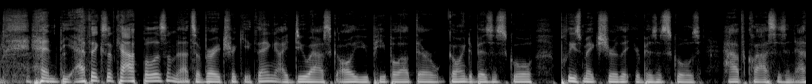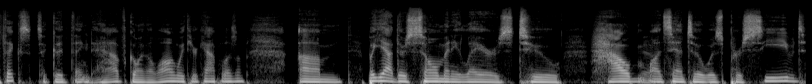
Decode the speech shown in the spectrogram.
and the ethics of capitalism, that's a very tricky thing. I do ask all you people out there going to business school, please make sure that your business schools have classes in ethics. It's a good thing to have going along with your capitalism. Um, but yeah, there's so many layers to how yeah. Monsanto was perceived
